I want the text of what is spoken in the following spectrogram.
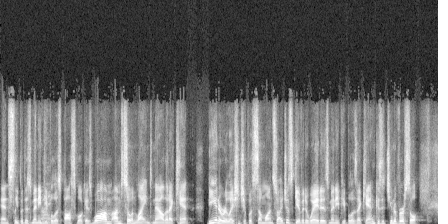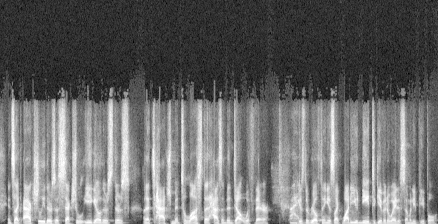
and sleep with as many right. people as possible because well I'm I'm so enlightened now that I can't be in a relationship with someone so I just give it away to as many people as I can because it's universal. It's like actually there's a sexual ego there's there's an attachment to lust that hasn't been dealt with there. Right. Because the real thing is like, why do you need to give it away to so many people?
